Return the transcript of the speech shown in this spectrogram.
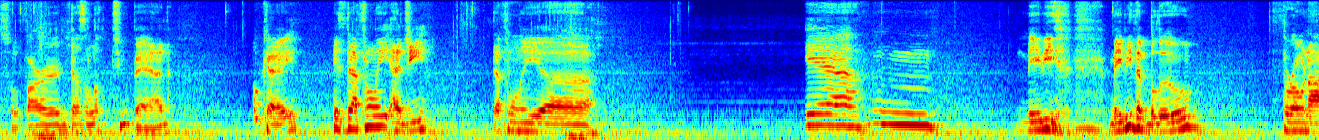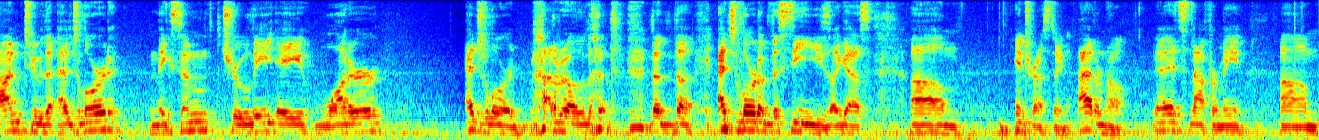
So far, it doesn't look too bad. Okay. It's definitely edgy. Definitely, uh... Yeah, mm, maybe, maybe the blue thrown on to the edge lord makes him truly a water edge lord. I don't know the the, the edge lord of the seas, I guess. Um, interesting. I don't know. It's not for me. Um,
